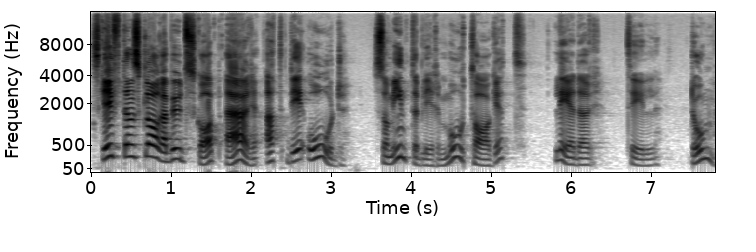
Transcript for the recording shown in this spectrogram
Skriftens klara budskap är att det ord som inte blir mottaget leder till dom.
